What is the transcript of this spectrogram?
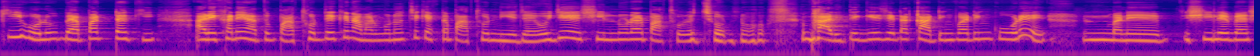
কি হলো, ব্যাপারটা কি? আর এখানে এত পাথর দেখেন আমার মনে হচ্ছে কি একটা পাথর নিয়ে যায়। ওই যে শিলনোড়ার পাথরের জন্য। বাড়িতে গিয়ে সেটা কাটিং ফাটিং করে মানে শিলে বেশ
